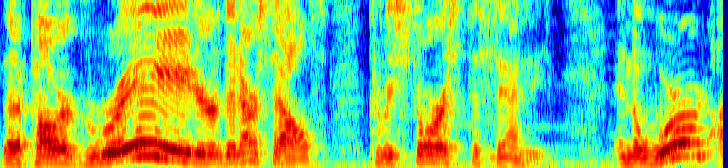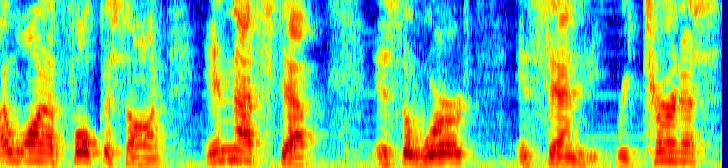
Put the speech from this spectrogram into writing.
that a power greater than ourselves could restore us to sanity. And the word I want to focus on in that step is the word insanity. Return us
